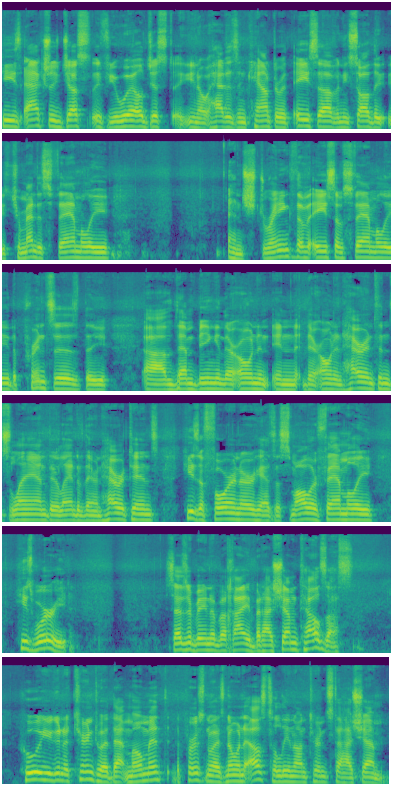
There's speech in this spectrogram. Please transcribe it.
He's actually just, if you will, just, you know, had his encounter with Esav and he saw the tremendous family and strength of Esav's family, the princes, the uh, them being in their own in, their own inheritance land, their land of their inheritance. He's a foreigner. He has a smaller family. He's worried. Says Rabbeinu B'chai, but Hashem tells us, who are you going to turn to at that moment? The person who has no one else to lean on turns to Hashem.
